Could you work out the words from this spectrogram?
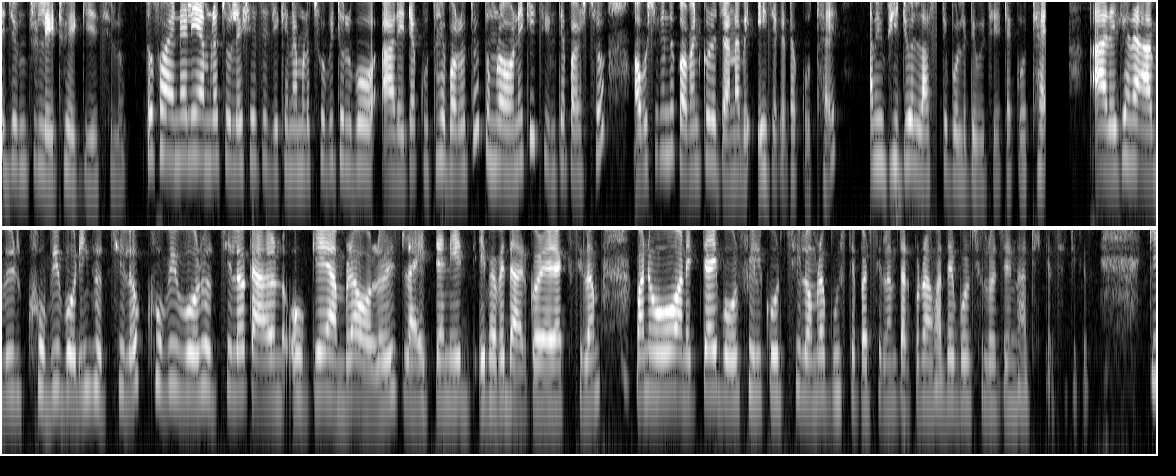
এর জন্য একটু লেট হয়ে গিয়েছিল। তো ফাইনালি আমরা চলে এসেছি, যেখানে আমরা ছবি তুলবো। আর এটা কোথায় বলো তো? তোমরা অনেকেই চিনতে পারছ। অবশ্যই কিন্তু কমেন্ট করে জানাবে, এই জায়গাটা কোথায়? আমি ভিডিও লাস্টে বলে দেবো যে এটা কোথায়। আর এখানে আবির খুবই বোরিং হচ্ছিল, খুবই বোর হচ্ছিল, কারণ ওকে আমরা অলওয়েজ লাইটটা নিয়ে এভাবে দাঁড় করে রাখছিলাম। মানে ও অনেকটাই বোর ফিল করছিল, আমরা বুঝতে পারছিলাম। তারপর আমাদের বলছিল যে, না, ঠিক আছে ঠিক আছে। কি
